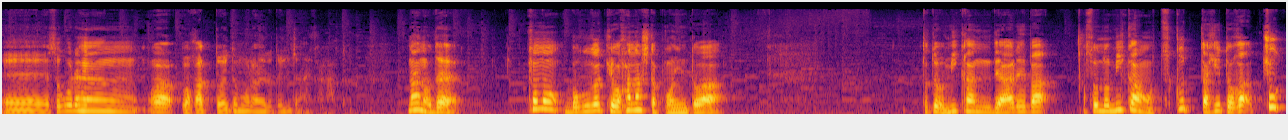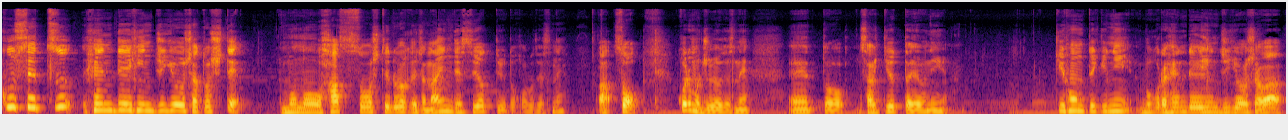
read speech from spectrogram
えー、そこら辺は分かっておいてもらえるといいんじゃないかな。なのでこの僕が今日話したポイントは例えばみかんであればそのみかんを作った人が直接返礼品事業者として物を発送してるわけじゃないんですよっていうところですね。あそうこれも重要ですね。えー、っとさっき言ったように基本的に僕ら返礼品事業者は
